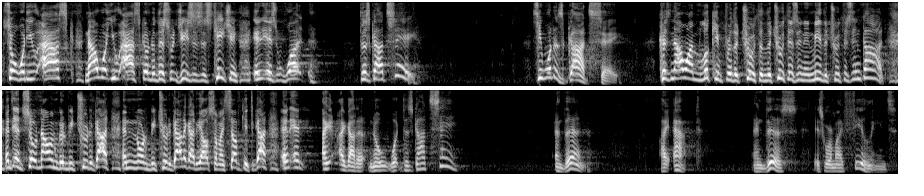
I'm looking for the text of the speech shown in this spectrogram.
so what do you ask? Now, what you ask under this, what Jesus is teaching, is what does God say? See, what does God say? Because now I'm looking for the truth, and the truth isn't in me, the truth is in God. And, and so now I'm going to be true to God. And in order to be true to God, I got to get outside myself, get to God. And, and I, I got to know what does God say. And then I act. And this is where my feelings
